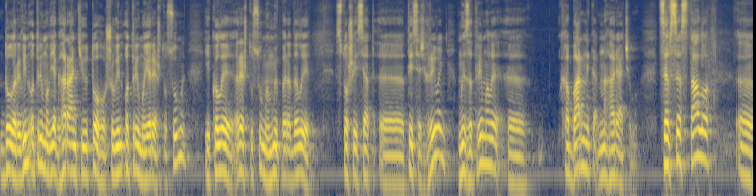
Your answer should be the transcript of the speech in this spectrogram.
доларів він отримав як гарантію того, що він отримує решту суми. І коли решту суми ми передали 160 е, тисяч гривень, ми затримали е, хабарника на гарячому. Це все стало е,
